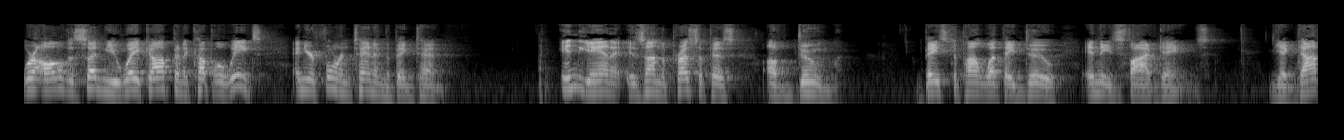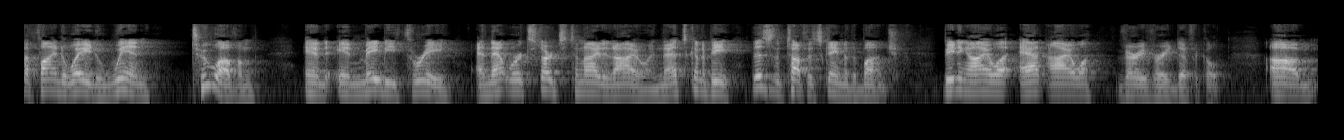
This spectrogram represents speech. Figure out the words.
where all of a sudden you wake up in a couple of weeks and you're 4 and 10 in the Big Ten. Indiana is on the precipice of doom based upon what they do in these five games. You got to find a way to win two of them and, and maybe three. And that work starts tonight at Iowa. And that's going to be, this is the toughest game of the bunch. Beating Iowa at Iowa, very, very difficult. Um,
